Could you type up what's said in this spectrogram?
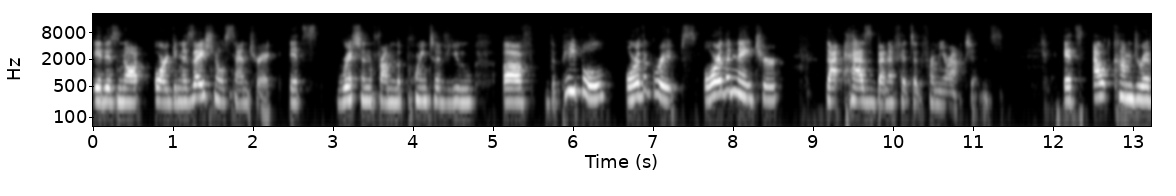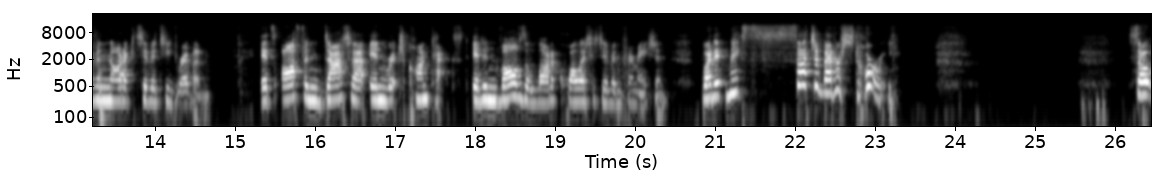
It is not organizational centric. It's written from the point of view of the people or the groups or the nature that has benefited from your actions. It's outcome driven, not activity driven. It's often data in rich context. It involves a lot of qualitative information, but it makes such a better story. So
